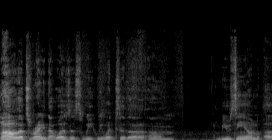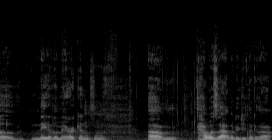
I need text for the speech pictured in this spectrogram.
Oh, that's right. That was this week. We went to the um, Museum of Native Americans. Mhm. Um, how was that? What did you think of that?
